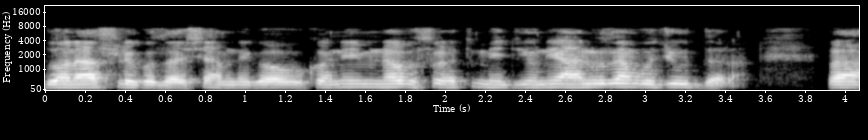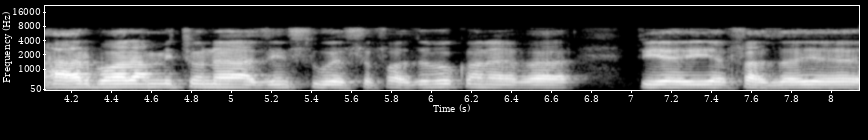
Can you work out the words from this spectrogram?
دو نسل گذشته نگاه بکنیم اینا به صورت میلیونی هنوزم وجود دارن. و هر بارم می‌تونه از این سوء استفاده بکنه و توی یه فضای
